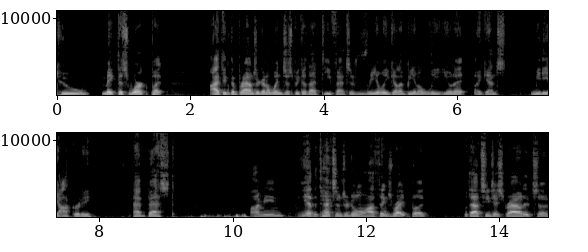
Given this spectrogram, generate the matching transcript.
to make this work, but I think the Browns are going to win just because that defense is really going to be an elite unit against mediocrity at best. I mean, yeah, the Texans are doing a lot of things right, but without CJ Stroud, it's a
